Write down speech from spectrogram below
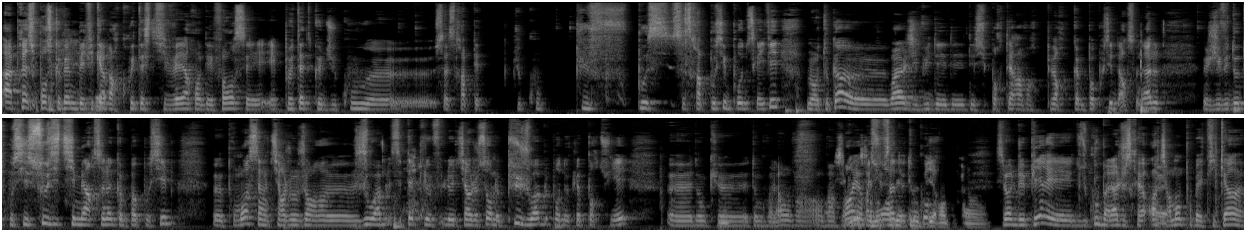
Après, je pense que même Béfica va recruter cet hiver en défense et, et peut-être que du coup, euh, ça sera peut-être du coup plus ce sera possible pour de se qualifier. Mais en tout cas, euh, voilà, j'ai vu des, des, des, supporters avoir peur comme pas possible d'Arsenal. J'ai vu d'autres aussi sous-estimer Arsenal comme pas possible. Euh, pour moi, c'est un tirage au genre euh, jouable. C'est peut-être le, le, tirage au sort le plus jouable pour nos clubs portugais. Euh, donc, euh, donc voilà, on va, on va voir et on va suivre ça de tout court. C'est loin de pire et du coup, bah là, je serai entièrement ouais. pour Benfica.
